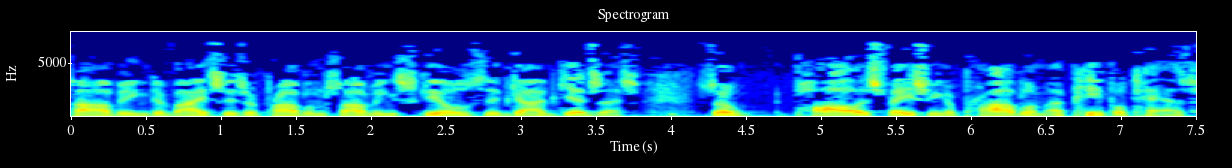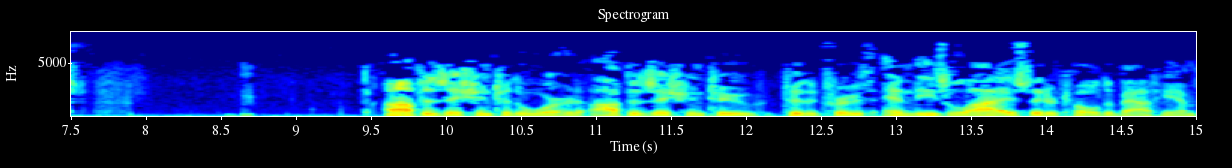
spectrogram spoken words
solving devices or problem solving skills that God gives us. So Paul is facing a problem, a people test, opposition to the word, opposition to, to the truth, and these lies that are told about him.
